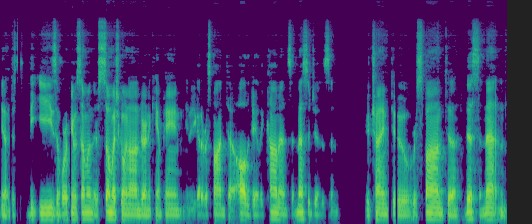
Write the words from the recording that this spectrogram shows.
you know, just the ease of working with someone. There's so much going on during a campaign. You know, you got to respond to all the daily comments and messages, and you're trying to respond to this and that. And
